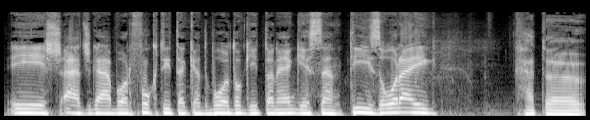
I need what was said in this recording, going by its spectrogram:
és Ács Gábor fog titeket boldogítani egészen 10 óráig. Hát ő,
